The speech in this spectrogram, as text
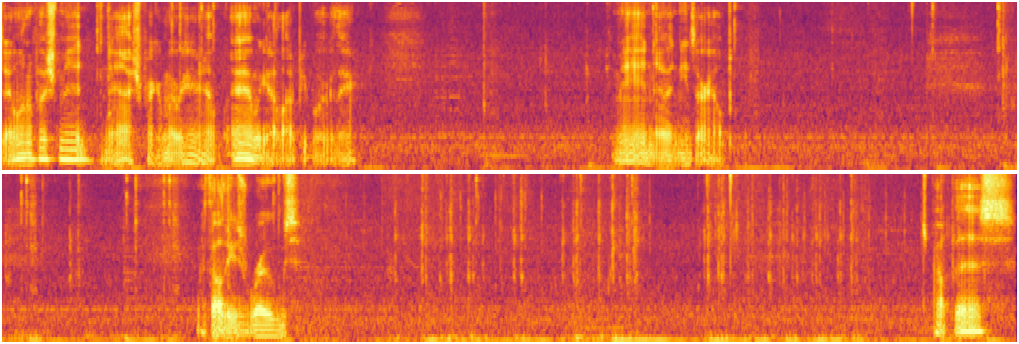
Do I want to push mid? Nah, I should probably come over here and help. Eh, we got a lot of people over there. Man, it needs our help. With all these rogues. Let's pop this.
